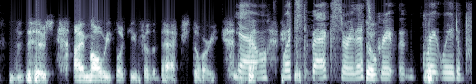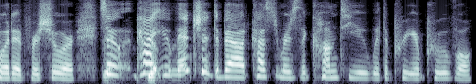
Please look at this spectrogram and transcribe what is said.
there's I'm always looking for the backstory. yeah, what's the backstory? That's so, a great great way to put it for sure. So, yeah, Pat, yep. you mentioned about customers that come to you with a pre-approval.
